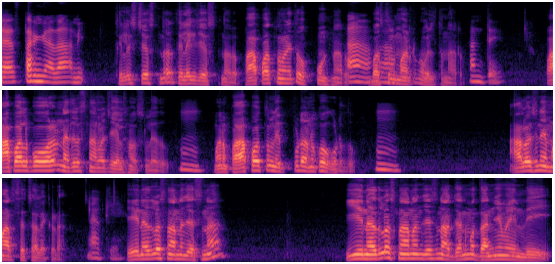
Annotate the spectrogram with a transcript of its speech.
చేస్తాం కదా అని. తెలిసి చేస్తున్నారు తెలియక చేస్తున్నారు. పాపాత్మలు అయితే ఒప్పుకుంటున్నారు. బస్సులు. మాట్లాడుకుని వెళ్తున్నారు. అంతే. పాపాలు పోవాలని నదిలో స్నానం చేయాల్సిన అవసరం లేదు. మన పాపాత్మలు ఎప్పుడు అనుకోకూడదు. ఆలోచనే మార్చేచాలి ఇక్కడ. ఏ నదిలో స్నానం చేసినా ఈ నదిలో స్నానం చేసి నా జన్మ ధన్యమైంది.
